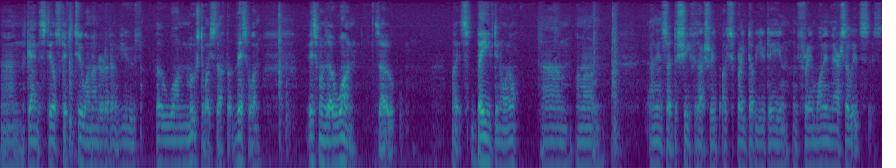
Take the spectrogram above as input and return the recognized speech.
And again steel's 52 100 I don't use 01 most of my stuff but this one this one's 01 so it's bathed in oil um, and, um, and inside the sheath is actually I sprayed WD and, and 3 in 1 in there so it's, it's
